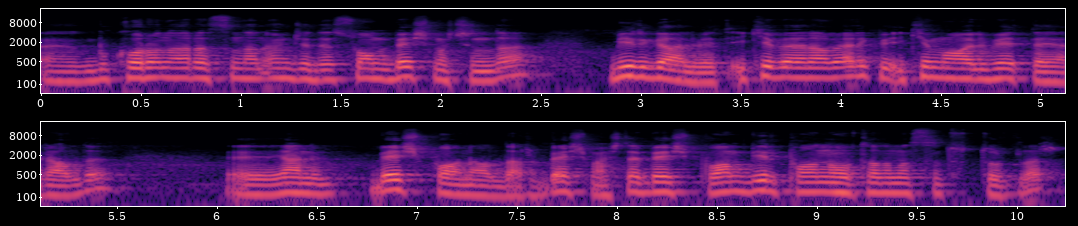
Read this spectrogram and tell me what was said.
e, bu korona arasından önce de son 5 maçında bir galibiyet, 2 beraberlik ve 2 mağlubiyetle yer aldı. E, yani 5 puan aldılar. 5 maçta 5 puan, 1 puan ortalamasını tutturdular.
